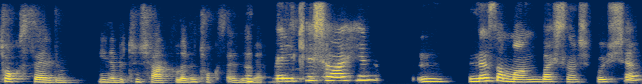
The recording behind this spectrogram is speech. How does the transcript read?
Çok sevdim. Yine bütün şarkılarını çok sevdim. Yani. Melike Şahin ıı, ne zaman başlamış bu işe?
